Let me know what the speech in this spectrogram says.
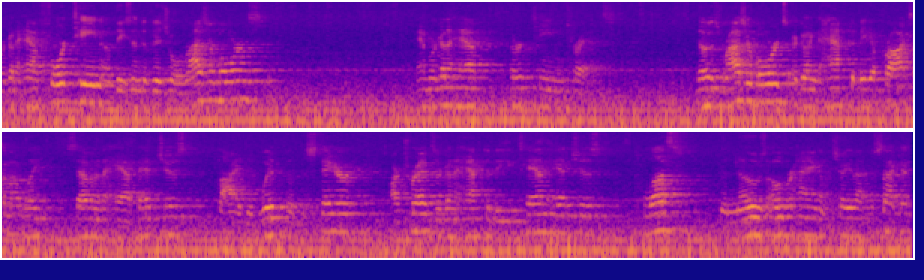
We're going to have 14 of these individual riser boards, and we're going to have 13 treads. Those riser boards are going to have to be approximately seven and a half inches by the width of the stair. Our treads are going to have to be 10 inches plus the nose overhang, and I'll show you that in a second.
